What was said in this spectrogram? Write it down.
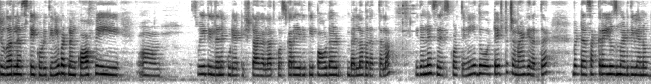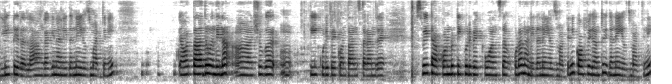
ಶುಗರ್ಲೆಸ್ ಟೀ ಕುಡಿತೀನಿ. ಬಟ್ ನಂಗೆ ಕಾಫಿ ಸ್ವೀಟ್ ಇಲ್ಲದೇ ಕುಡಿಯೋಕ್ಕೆ ಇಷ್ಟ ಆಗಲ್ಲ. ಅದಕ್ಕೋಸ್ಕರ ಈ ರೀತಿ ಪೌಡರ್ ಬೆಲ್ಲ ಬರುತ್ತಲ್ಲ, ಇದನ್ನೇ ಸೇರಿಸ್ಕೊಳ್ತೀನಿ. ಇದು ಟೇಸ್ಟು ಚೆನ್ನಾಗಿರುತ್ತೆ ಬಟ್ ಸಕ್ಕರೆ ಯೂಸ್ ಮಾಡಿದ್ದೀವಿ ಅನ್ನೋ ಗಿಲ್ಟ್ ಇರಲ್ಲ. ಹಾಗಾಗಿ ನಾನು ಇದನ್ನೇ ಯೂಸ್ ಮಾಡ್ತೀನಿ. ಯಾವತ್ತಾದರೂ ಒಂದಿನ ಶುಗರ್ ಟೀ ಕುಡಿಬೇಕು ಅಂತ ಅನಿಸ್ದಾಗ, ಅಂದರೆ ಸ್ವೀಟ್ ಹಾಕ್ಕೊಂಡು ಟೀ ಕುಡಿಬೇಕು ಅನಿಸ್ದಾಗ ಕೂಡ ನಾನು ಇದನ್ನೇ ಯೂಸ್ ಮಾಡ್ತೀನಿ. ಕಾಫಿಗಂತೂ ಇದನ್ನೇ ಯೂಸ್ ಮಾಡ್ತೀನಿ.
